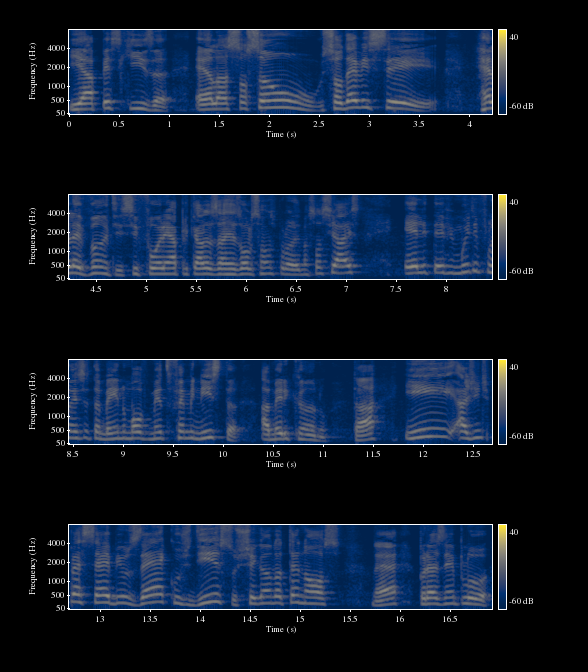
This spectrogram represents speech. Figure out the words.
e a pesquisa elas só são só devem ser relevantes se forem aplicadas à resolução dos problemas sociais ele teve muita influência também no movimento feminista americano tá e a gente percebe os ecos disso chegando até nós né por exemplo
